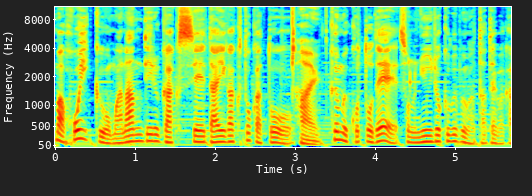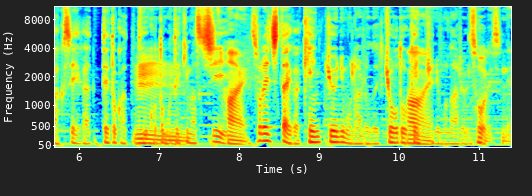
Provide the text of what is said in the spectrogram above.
まあ、保育を学んでいる学生大学とかとはい組むことでその入力部分は例えば学生がやってとかっていうこともできますし、はいそれ自体が研究にもなるので共同研究にもなる、そうですね。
